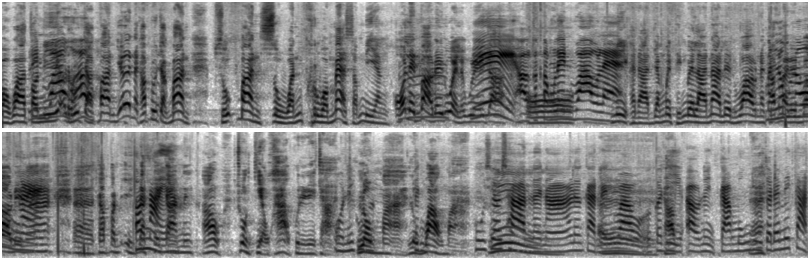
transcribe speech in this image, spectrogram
บอกว่าตอนนี้เล่นว่าวรู้จักบ้านเยอะนะครับ รู้จักบ้านสุบ้านสวนครัวแม่สำเนียงอ๋อเล่นว่าวได้ด้วยแล้วคุณเอนี่จ้าเอาก็ต้องเล่นว่าวแหละนี่ขนาดยังไม่ถึงเวลาหน้าเล่นว่าวนะครับมันไม่เล่นว่าวนี่โล่นะงๆไงเอ่อครับมันอีกตอนไหนรายการอะหนึ่งเอาช่วงเกี่ยวข้าวคุณเดชาโอ้นี่คุณลมมาลเป็มนว่าวมา ผู้เชี่ยวชาญเลยนะ เรื่องการเล่นว่าวเออเออก็ครับดีเอาหนึ่งกลางมุ้งยุงนะจะได้ไม่กัด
